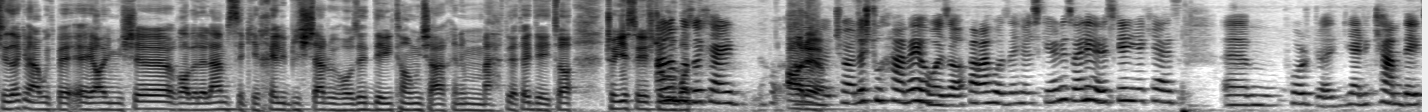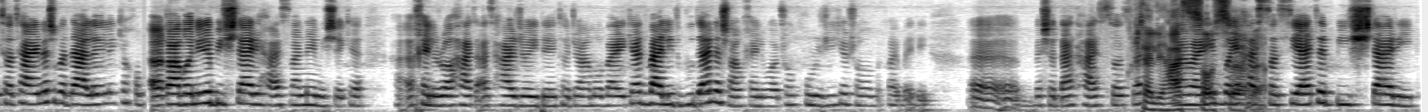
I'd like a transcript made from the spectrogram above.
چیزایی که مربوط به AI میشه قابل لمسه که خیلی بیشتر روی حوزه دیتا میشه یعنی محدودیت های دیتا چون یه سریش الان بزرگترین آره. چالش تو همه حوزه فقط حوزه هلسکر نیست ولی هلسکر یکی از پر یعنی کم دیتا ترینش به دلایلی که خب قوانین بیشتری هست و نمیشه که خیلی راحت از هر جایی دیتا جمع آوری کرد. ولید بودنش هم خیلی مهمه چون خروجی که شما می‌خوای بدی. به شدت حساسه خیلی حساسه با حساسیت بیشتری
